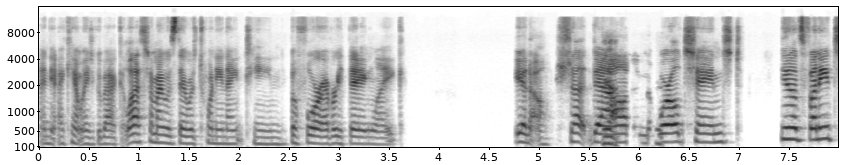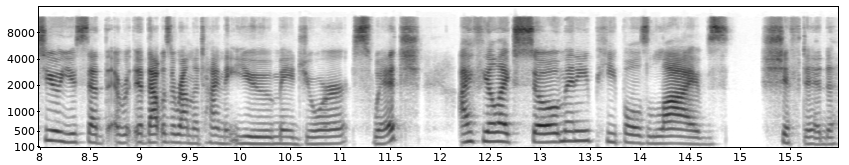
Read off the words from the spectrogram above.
And I can't wait to go back. Last time I was there was 2019, before everything like, you know, shut yeah, down and the world changed. You know, it's funny too, you said that, that was around the time that you made your switch. I feel like so many people's lives shifted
